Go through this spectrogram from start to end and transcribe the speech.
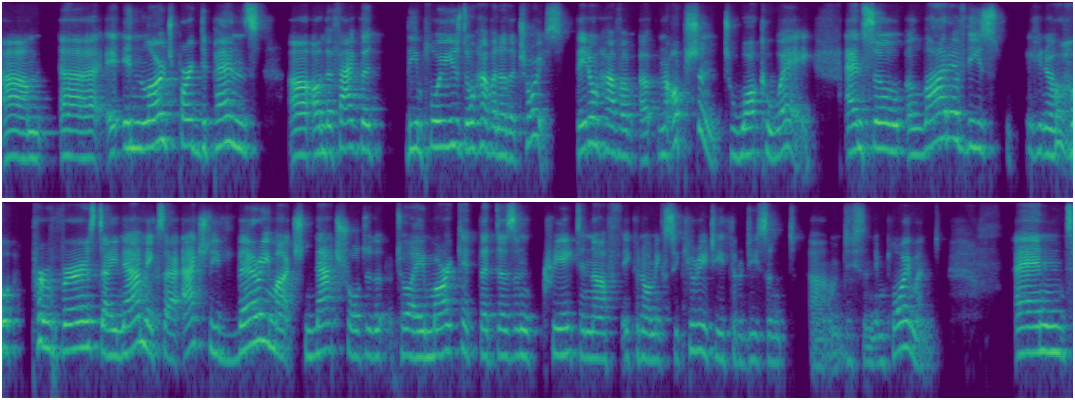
um, uh, in large part depends uh, on the fact that the employees don't have another choice. They don't have a, a, an option to walk away. And so a lot of these, you know, perverse dynamics are actually very much natural to, the, to a market that doesn't create enough economic security through decent, um, decent employment. And,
